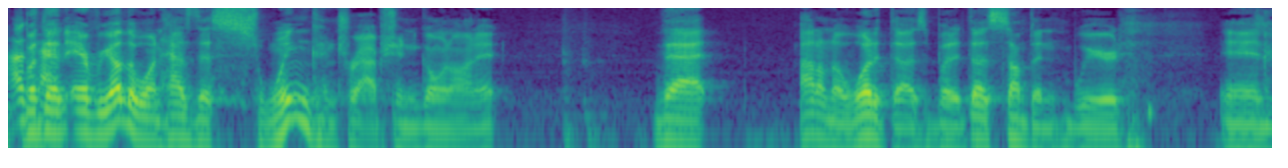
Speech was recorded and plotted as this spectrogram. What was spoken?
Okay. But then every other one has this swing contraption going on it that I don't know what it does, but it does something weird. And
